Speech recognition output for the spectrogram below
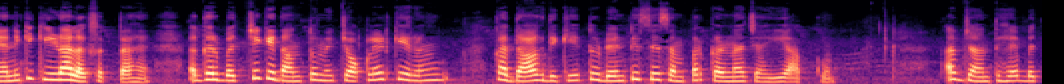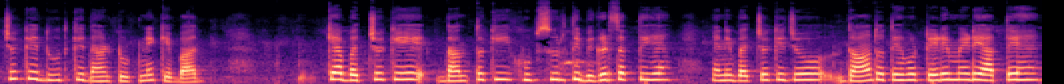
यानी कि कीड़ा लग सकता है। अगर बच्चे के दांतों में चॉकलेट के रंग का दाग दिखे तो डेंटिस्ट से संपर्क करना चाहिए आपको। अब जानते हैं, बच्चों के दूध के दांत टूटने के बाद क्या बच्चों के दांतों की खूबसूरती बिगड़ सकती है? यानी बच्चों के जो दांत होते हैं, वो टेढ़े मेढ़े आते हैं।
